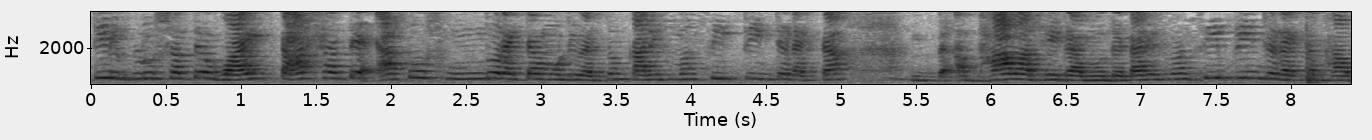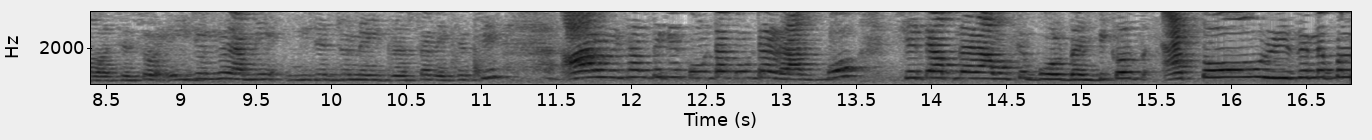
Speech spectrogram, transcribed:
টিল ব্লুর সাথে হোয়াইট তার সাথে এত সুন্দর একটা মোটিভ একদম কারিজমা সি প্রিন্টের একটা ভাব আছে এটার মধ্যে কারিজমা সি প্রিন্টের একটা ভাব আছে। সো এই জন্যই আমি নিজের জন্য এই ড্রেসটা রেখেছি। আর ওইখান থেকে কোনটা কোনটা রাখব, সেটা আপনারা আমাকে বলবেন। বিকজ এত রিজনেবল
